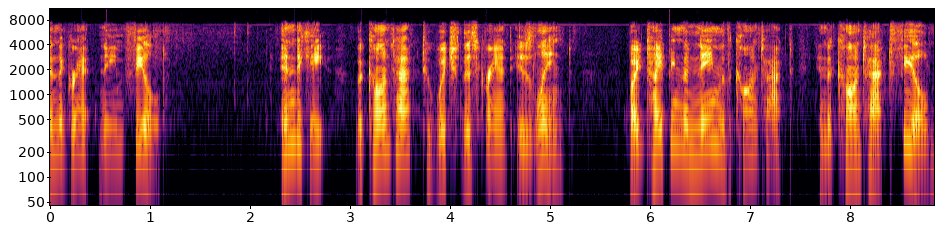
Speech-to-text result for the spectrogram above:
in the Grant Name field. Indicate the contact to which this grant is linked by typing the name of the contact in the Contact field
